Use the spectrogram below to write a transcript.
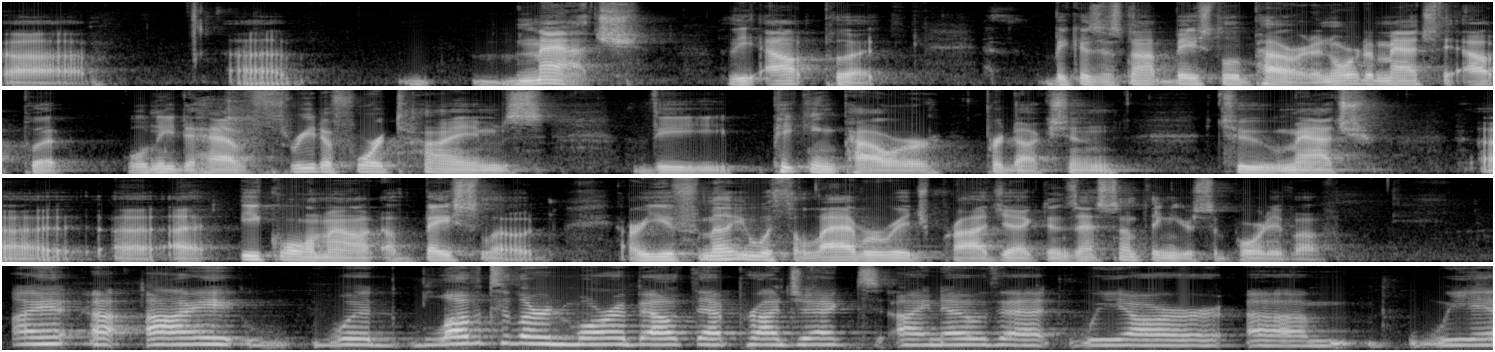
uh, uh, match the output, because it's not baseload powered, in order to match the output, we'll need to have three to four times the peaking power production to match uh, an equal amount of baseload. Are you familiar with the Lava Ridge project? and Is that something you're supportive of? I, uh, I would love to learn more about that project. I know that we are, um, we,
